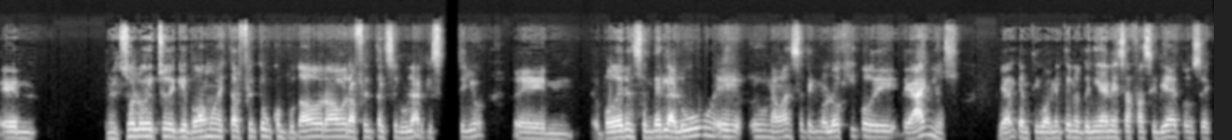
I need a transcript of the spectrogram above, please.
em, el solo hecho de que podamos estar frente a un computador ahora, frente al celular, qué sé yo, em, poder encender la luz es, un avance tecnológico de, años, ¿ya? que antiguamente no tenían esa facilidad. Entonces,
